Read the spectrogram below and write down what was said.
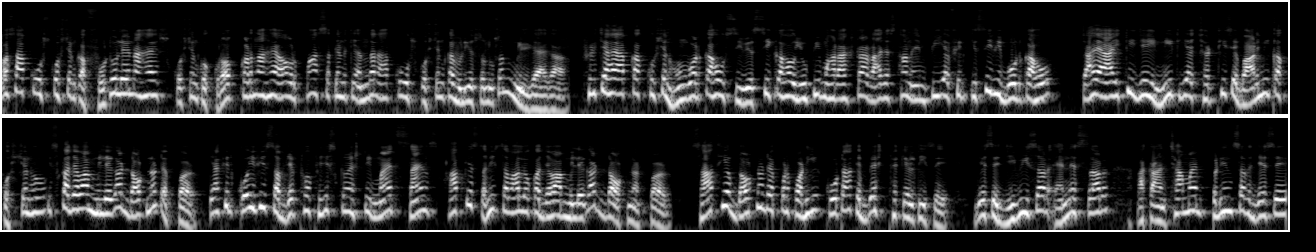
बस आपको उस क्वेश्चन का फ़ोटो लेना है, उस क्वेश्चन को क्रॉप करना है और पाँच सेकंड के अंदर आपको उस क्वेश्चन का वीडियो सोल्यूशन मिल जाएगा। फिर चाहे आपका क्वेश्चन होमवर्क का हो सीबीएसई का हो यूपी महाराष्ट्र राजस्थान एमपी या फिर किसी भी बोर्ड का हो, चाहे आई टी जेई नीट या छठी से बारहवीं का क्वेश्चन हो, इसका जवाब मिलेगा डॉट नेट ऐप पर। या फिर कोई भी सब्जेक्ट हो फिजिक्स केमिस्ट्री मैथ साइंस आपके सभी सवालों का जवाब मिलेगा डॉट नेट पर। साथ ही अब डॉट नेट ऐप पर पढ़िए कोटा के बेस्ट फैकल्टी से, जैसे GV sir N S sir Akanksha ma'am, prince sir जैसे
